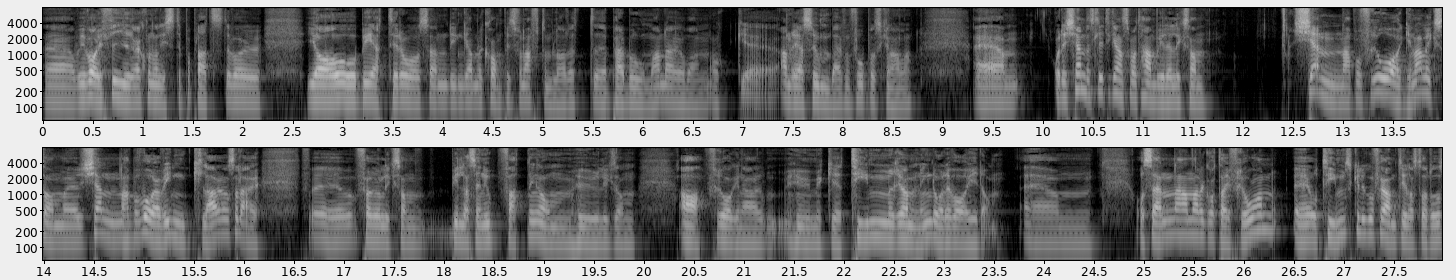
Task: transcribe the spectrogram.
Eh, och vi var ju fyra journalister på plats. Det var ju jag och BT då, och sen din gamla kompis från Aftonbladet, eh, Per Boman där Robban, och eh, Andreas Sundberg från Fotbollskanalen. Ehm, och det kändes lite grann som att han ville liksom känna på frågorna, liksom, eh, känna på våra vinklar och sådär. För, eh, för att liksom bilda sig en uppfattning om hur, liksom, ja, frågorna, hur mycket Tim Rönning då det var i dem. Um, och sen när han hade gått därifrån uh, eh, och Tim skulle gå fram till oss då, då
